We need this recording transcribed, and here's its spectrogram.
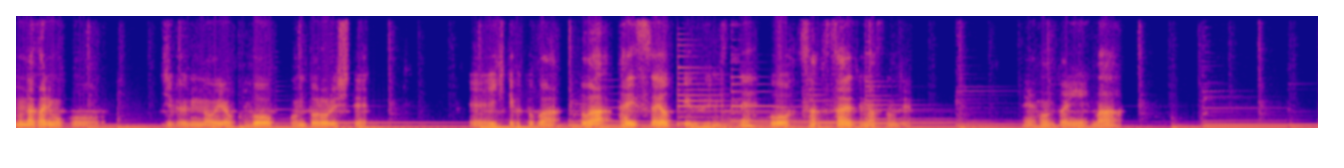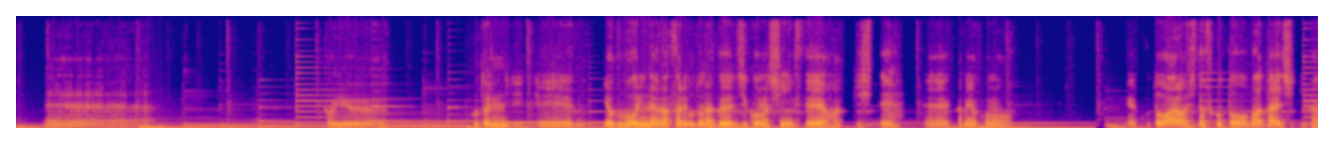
の中にもこう、自分の欲望をコントロールして、えー、生きていくことがことが大切だよっていうふうにですね、こう、さされてますので、えー、本当に、まあ、えー、ということに、えー、欲望に流されることなく自己の神聖を発揮して、えー、神の子の、えー、ことを表し出すことを、まあ、大事に考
